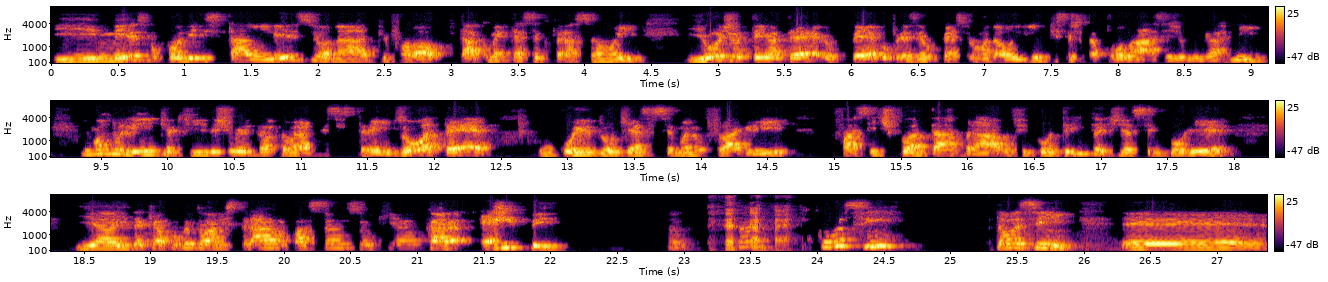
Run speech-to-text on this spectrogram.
E mesmo quando ele está lesionado, que fala, ó, oh, tá, como é que tá essa recuperação aí? E hoje eu tenho até, eu pego, por exemplo, peço para mandar o link, seja da Polar, seja do Garmin, e mando o link aqui, deixa eu dar uma olhada nesses treinos. Ou até um corredor que essa semana eu flagrei, facite plantar bravo, ficou 30 dias sem correr, e aí daqui a pouco eu tô lá no Strava, passando, só que é o cara RP. Como assim? Então, assim, é...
